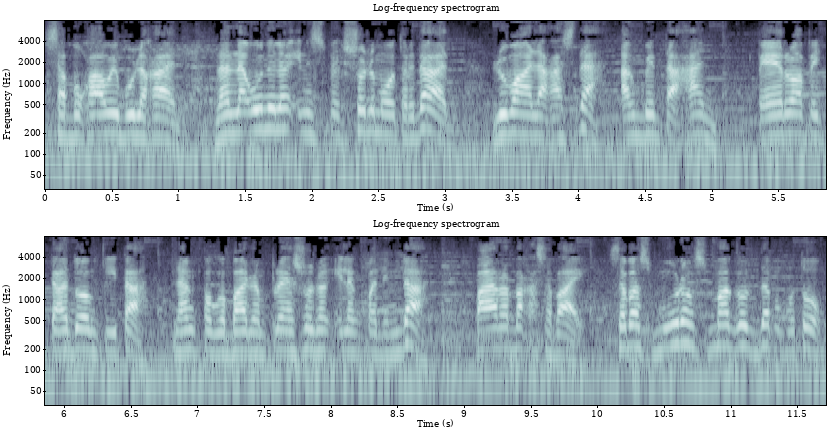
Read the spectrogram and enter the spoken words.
Sa Bukawi, Bulacan, na nauna ng inspeksyon ng mga otoridad, lumalakas na ang bentahan. Pero apektado ang kita ng pagbaba ng presyo ng ilang paninda para makasabay sa mas murang smuggled na paputok.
